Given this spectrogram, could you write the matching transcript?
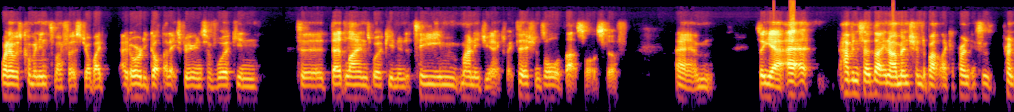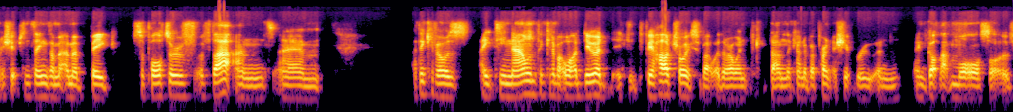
when I was coming into my first job, I'd, I'd already got that experience of working to deadlines, working in a team, managing expectations, all of that sort of stuff. Um, so yeah, uh, having said that, you know, I mentioned about like apprentices, apprenticeships and things. I'm, I'm a big supporter of, of that, and um, I think if I was 18 now and thinking about what I'd do, I'd, it'd be a hard choice about whether I went down the kind of apprenticeship route and and got that more sort of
